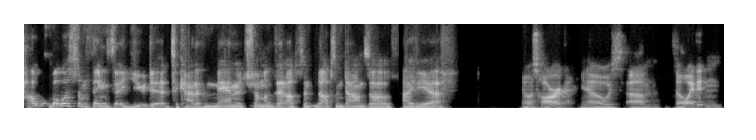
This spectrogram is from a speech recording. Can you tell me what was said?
How what was some things that you did to kind of manage some of that ups and the ups and downs of IVF? It was hard. You know, it was um, though I didn't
